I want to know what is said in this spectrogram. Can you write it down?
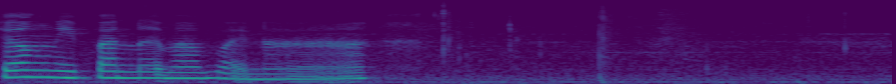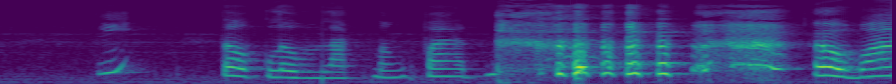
ช่วงนี้ปันเลยมาบ่อยนะ นี่ตกหลุมรักน้องปันแบบว่า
